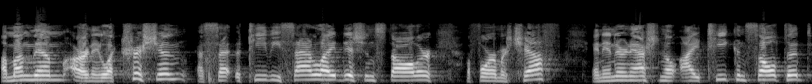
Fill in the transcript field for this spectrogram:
Among them are an electrician, a, TV satellite dish installer, a former chef, an international IT consultant,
